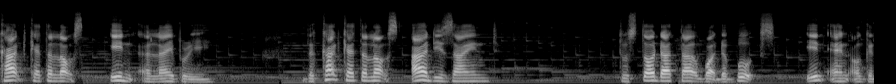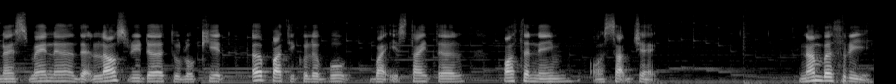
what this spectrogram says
Card catalogs in a library. The card catalogs are designed to store data about the books in an organized manner that allows reader to locate a particular book by its title, author name or subject. Number 3.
